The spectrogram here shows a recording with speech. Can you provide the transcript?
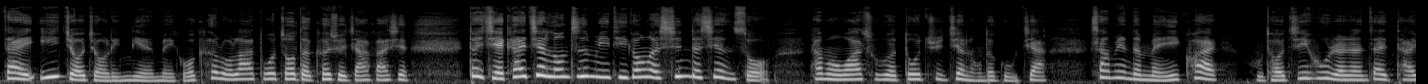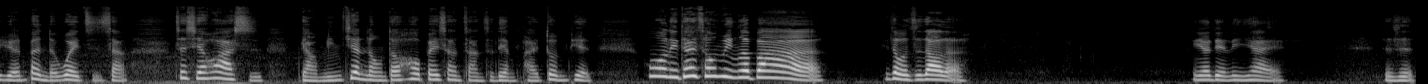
在一九九零年，美国科罗拉多州的科学家发现，对解开剑龙之谜提供了新的线索。他们挖出了多具剑龙的骨架，上面的每一块骨头几乎仍然在它原本的位置上。这些化石表明，剑龙的后背上长着两排盾片。哇，你太聪明了吧！你怎么知道的？你有点厉害。就是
